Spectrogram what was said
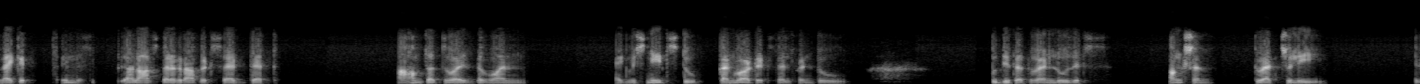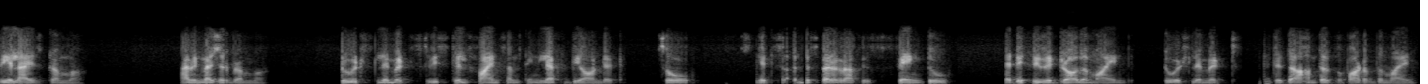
like it in this uh, last paragraph it said that aham tattva is the one like which needs to convert itself into buddhi tattva and lose its function to actually realize Brahma, I mean measure Brahma. To its limits, we still find something left beyond it. So, it's this paragraph is saying to that if we withdraw the mind to its limit, that is the aham tattva part of the mind,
